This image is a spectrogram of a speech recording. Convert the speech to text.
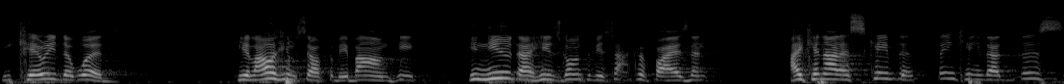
He carried the wood. He allowed himself to be bound. He, he knew that he's going to be sacrificed. And I cannot escape the thinking that this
